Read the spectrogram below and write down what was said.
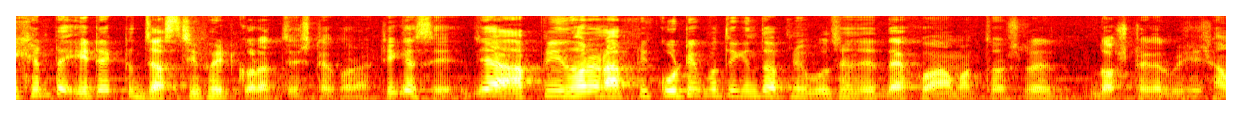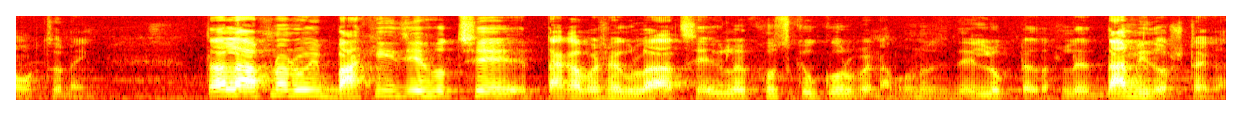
এখানটা এটা একটা জাস্টিফাইড করার চেষ্টা করা, ঠিক আছে? যে আপনি ধরেন, আপনি কোটিপতি, কিন্তু আপনি বলছেন যে, দেখো, আমার তো আসলে দশ টাকার বেশি সামর্থ্য নেই। তাহলে আপনার ওই বাকি যে হচ্ছে টাকা পয়সাগুলো আছে, এগুলোর খোঁজ কেউ করবে না। যে এই লোকটা আসলে দামি দশ টাকা,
